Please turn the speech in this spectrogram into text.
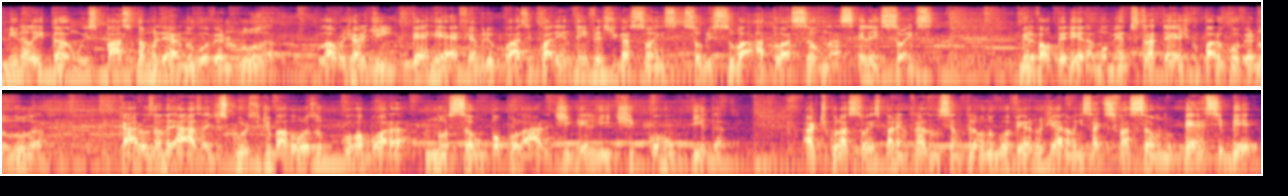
Mina Leitão, o espaço da mulher no governo Lula. Lauro Jardim, PRF abriu quase 40 investigações sobre sua atuação nas eleições. Merval Pereira, momento estratégico para o governo Lula. Carlos Andreasa, discurso de Barroso corrobora noção popular de elite corrompida. Articulações para a entrada do Centrão no governo geram insatisfação no PSB,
